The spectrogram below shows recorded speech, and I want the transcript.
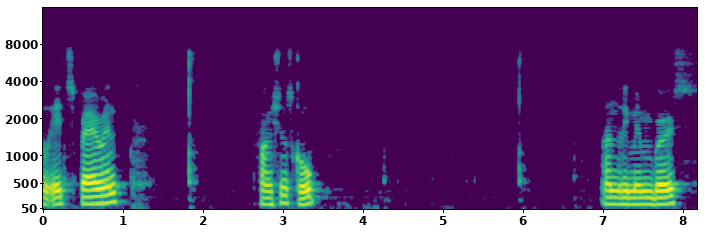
to its parent function scope and remembers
